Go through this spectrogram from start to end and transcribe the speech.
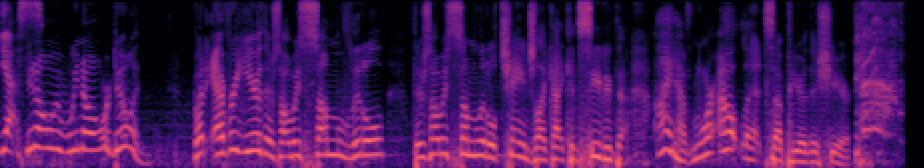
yes. You know, we, we know what we're doing. But every year there's always some little there's always some little change. Like I can see that I have more outlets up here this year.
